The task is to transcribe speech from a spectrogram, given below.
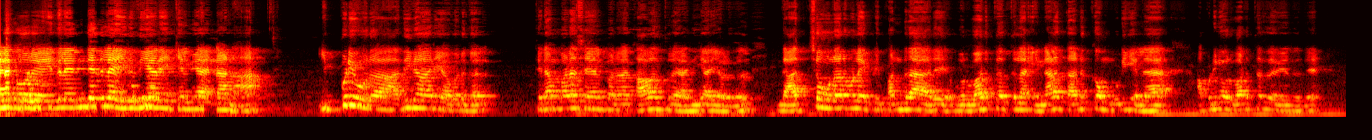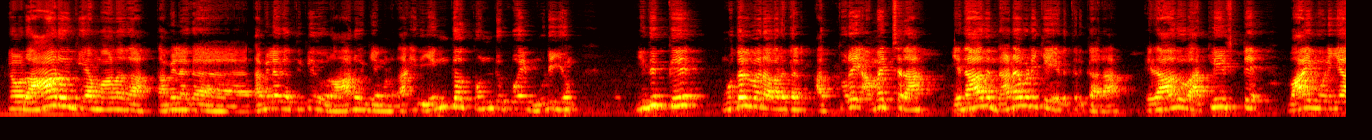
எனக்கு ஒரு இதுல இந்த இதுல இறுதியான கேள்வியா என்னன்னா இப்படி ஒரு அதிகாரி அவர்கள் திறம்பட செயல்படுற காவல்துறை அதிகாரி அவர்கள் இந்த அச்ச உணர்வுல இப்படி பண்றாரு ஒரு வருத்தத்துல என்னால தடுக்க முடியல அப்படின்னு ஒரு வருத்தத்தை இருந்தது இது ஒரு ஆரோக்கியமானதா? தமிழக தமிழகத்துக்கு இது ஒரு ஆரோக்கியமானதா? இது எங்க கொண்டு போய் முடியும்? இதுக்கு முதல்வர் அவர்கள் அத்துறை அமைச்சரா? ஏதாவது நடவடிக்கை எடுத்திருக்காரா? ஏதாவது அட்லீஸ்ட் வாய்மொழியா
